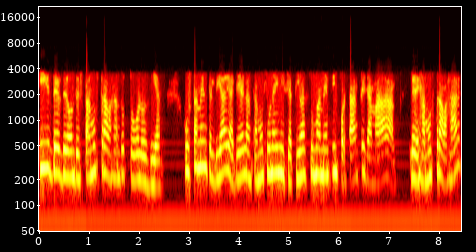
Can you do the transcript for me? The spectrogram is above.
y desde donde estamos trabajando todos los días. Justamente el día de ayer lanzamos una iniciativa sumamente importante llamada Le dejamos trabajar,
